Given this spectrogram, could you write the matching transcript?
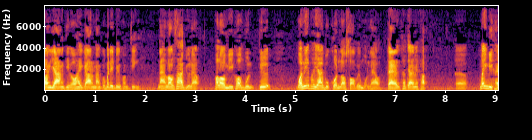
บางอย่างที่เขาให้การมาก็ไม่ได้เป็นความจริงนะเราทราบอยู่แล้ว เพราะเรามีข้อมูลคือวันนี้พยานบุคคลเราสอบไว้หมดแล้ว แต่เข้าใจไหมครับเอ่อไม่มีใคร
